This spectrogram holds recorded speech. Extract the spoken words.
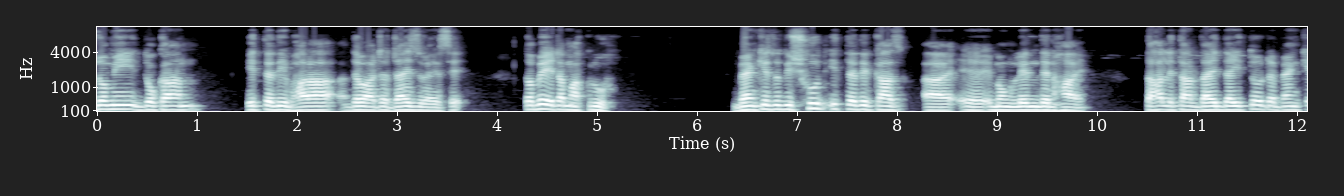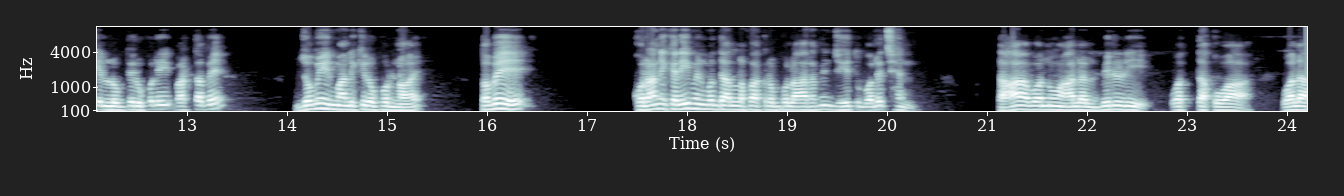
জমি, দোকান ইত্যাদি ভাড়া দেওয়াটা জায়জ রয়েছে, তবে এটা মাকরুহ। ব্যাংকে যদি সুদ ইত্যাদির কাজ এবং লেনদেন হয়, তাহলে তার দায় দায়িত্ব এটা ব্যাংকের লোকদের উপরেই বার্তাবে জমির মালিকের ওপর নয়। তবে কোরআনে করিমের মধ্যে আল্লাহ পাক রব্বুল আলমিন যেহেতু বলেছেন তাহাবানু আলাল বিল্লি ওয়াত্তাকওয়া ওয়ালা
